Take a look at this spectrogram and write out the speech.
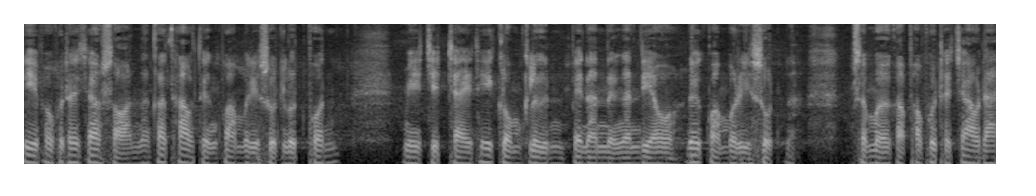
ที่พระพุทธเจ้าสอนนะก็เท่าถึงความบริสุทธิ์หลุดพ้น มีจิตใจที่กลมกลืนเป็นอันหนึ่งอันเดียว ด้วยความบริสุทธิ์นะเสมอกับพระพุทธเจ้าได้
